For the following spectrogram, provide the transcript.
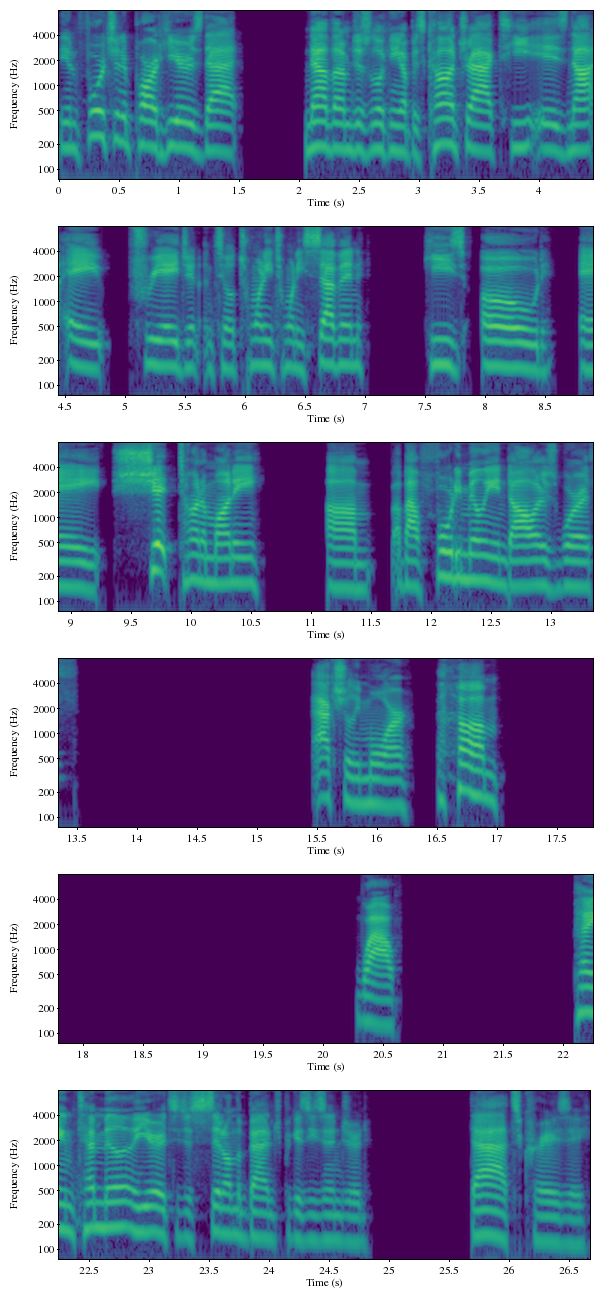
The unfortunate part here is that now that I'm just looking up his contract, he is not a free agent until 2027. He's owed a shit ton of money. um, about $40 million worth. Actually, more. um, wow. Paying him 10 million a year to just sit on the bench because he's injured. That's crazy.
